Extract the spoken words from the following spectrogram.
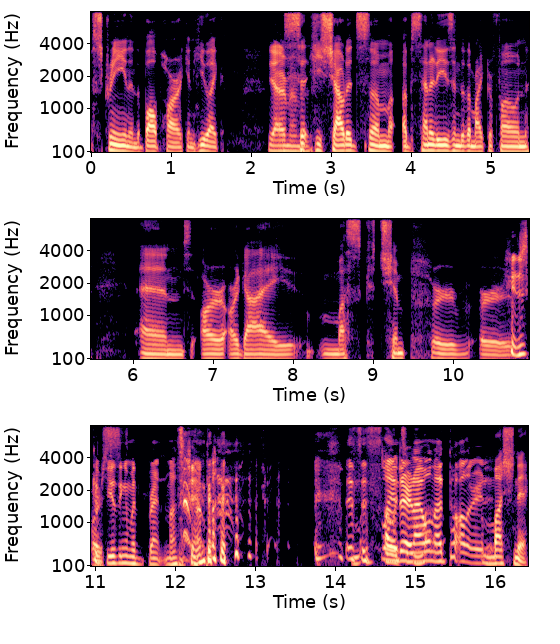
screen in the ballpark, and he like Yeah, I remember. s- he shouted some obscenities into the microphone, and our our guy Musk Chimp or or You're just or confusing him with Brent Musk Chimp. this is slander, and I will not tolerate it. Mushnick.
